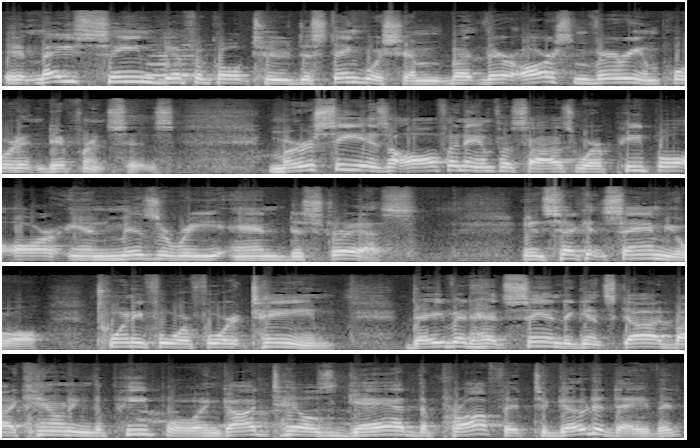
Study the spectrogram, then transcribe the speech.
it may seem difficult to distinguish them, but there are some very important differences. Mercy is often emphasized where people are in misery and distress. In 2 Samuel 24:14, David had sinned against God by counting the people, and God tells Gad the prophet to go to David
